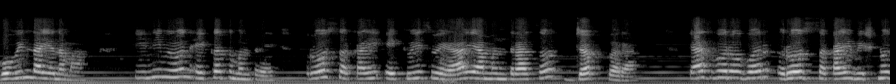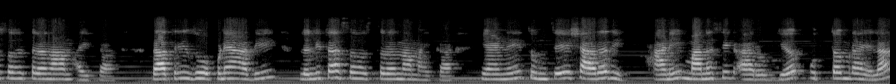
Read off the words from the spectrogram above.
गोविंदाय नमहा तिन्ही मिळून एकच मंत्र आहे. रोज सकाळी एकवीस वेळा या मंत्राचं जप करा. त्याचबरोबर रोज सकाळी विष्णू सहस्त्रनाम ऐका. रात्री झोपण्याआधी ललिता सहस्त्रनाम ऐका. याने तुमचे शारीरिक आणि मानसिक आरोग्य उत्तम राहायला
